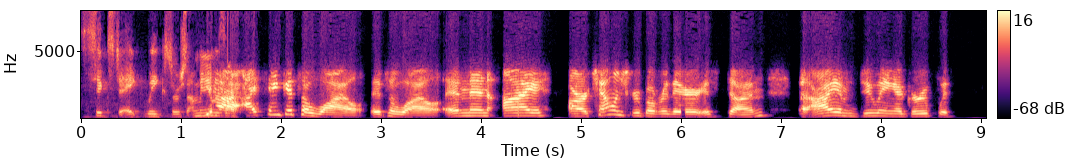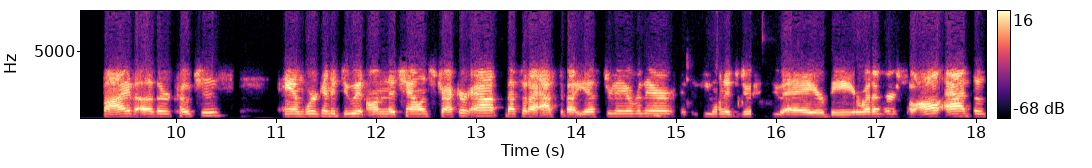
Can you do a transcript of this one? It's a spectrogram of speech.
six to eight weeks or something. I mean, it was yeah, like, I think it's a while. It's a while. And then I, our challenge group over there is done, but I am doing a group with five other coaches, and we're going to do it on the Challenge Tracker app. That's what I asked about yesterday over there. If you wanted to do it, do A or B or whatever. So I'll add those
